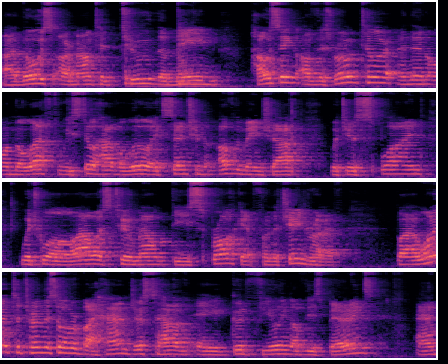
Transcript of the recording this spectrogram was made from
Uh, those are mounted to the main housing of this rototiller. And then on the left, we still have a little extension of the main shaft, which is splined which will allow us to mount the sprocket for the chain drive. But I wanted to turn this over by hand just to have a good feeling of these bearings. And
